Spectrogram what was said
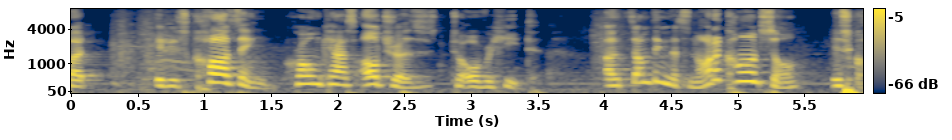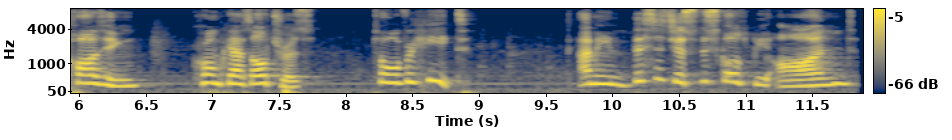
But it is causing Chromecast Ultras to overheat. Uh, something that's not a console is causing Chromecast Ultras to overheat. I mean, this is just this goes beyond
